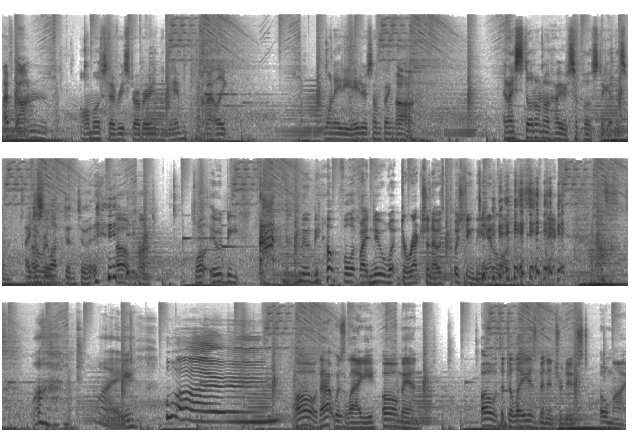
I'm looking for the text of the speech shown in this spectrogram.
I've gotten almost every strawberry in the game. I'm at like 188 or something, Uh-huh. and I still don't know how you're supposed to get this one. I just really? lucked into it. Oh, huh. Well, it would be it would be helpful if I knew what direction I was pushing the analog stick. Why? Why? Oh, that was laggy. Oh man. Oh, the delay has been introduced. Oh my.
